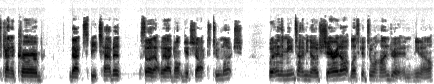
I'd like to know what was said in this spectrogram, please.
to kind of curb that speech habit, so that way I don't get shocked too much. But in the meantime, you know, share it up. Let's get to 100, and you know,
